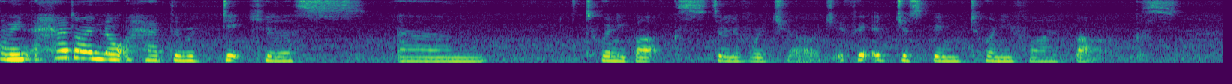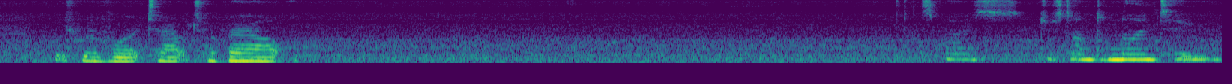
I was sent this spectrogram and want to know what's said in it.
I mean, had I not had the ridiculous um, 20 bucks delivery charge, if it had just been 25 bucks, which would have worked out to about, I suppose, just under 19,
